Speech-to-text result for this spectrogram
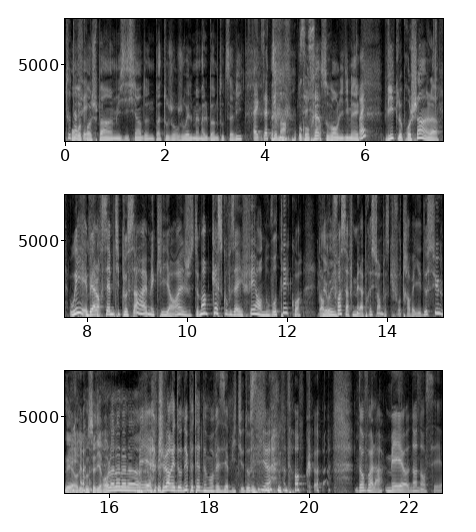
tout on à fait. reproche pas à un musicien de ne pas toujours jouer le même album toute sa vie. Exactement. Au contraire, ça. souvent on lui dit mais Ouais. Vite le prochain là. Oui, et bien alors c'est un petit peu ça, hein, mes clients. hein, justement, qu'est-ce que vous avez fait en nouveauté, quoi? Alors Eh des oui. fois, ça met la pression parce qu'il faut travailler dessus. Oui, mais- alors du coup se dire oh là là là là. Mais euh, je leur ai donné peut-être de mauvaises habitudes aussi. hein. donc, euh, donc voilà. Mais euh, non, non, c'est.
